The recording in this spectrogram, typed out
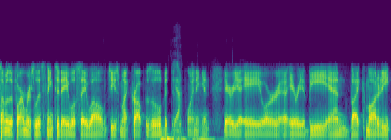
some of the farmers listening today will say, well, geez, my crop was a little bit Yeah. disappointing in area A or uh, area B and by commodity.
